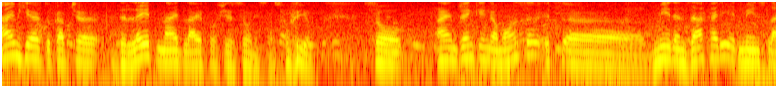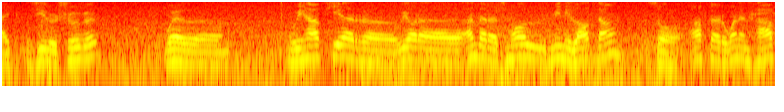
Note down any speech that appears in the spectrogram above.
I'm here to capture the late night life of Chersonissos for you. So I'm drinking a monster. It's uh, mead and zahari. It means like zero sugar. Well, um, we have here, uh, we are uh, under a small mini lockdown. So after one and a half,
